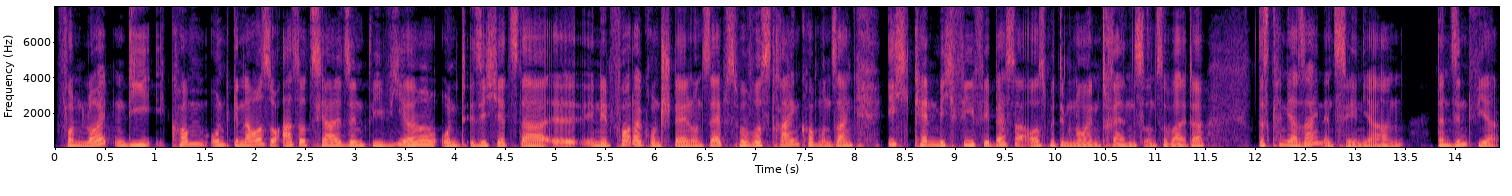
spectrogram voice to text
von Leuten, die kommen und genauso asozial sind wie wir und sich jetzt da äh, in den Vordergrund stellen und selbstbewusst reinkommen und sagen, ich kenne mich viel, viel besser aus mit dem neuen Trends und so weiter. Das kann ja sein in zehn Jahren. Dann sind wir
